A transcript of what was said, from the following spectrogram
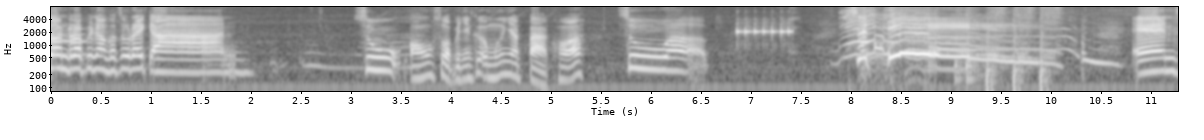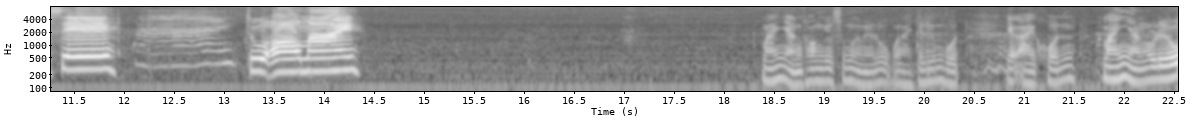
ต้อนรับพี่น้องเข้าสู่รายการ สู้อ๋อสวบเป็นยังคือเอามือยัดปากขอสวบสวัสดี and say หาย to all my ไม้หยังทองอยู่เสมอแม่ลูกอะไรจะลืมบท อยากอายคนไม้หยังเร็ว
